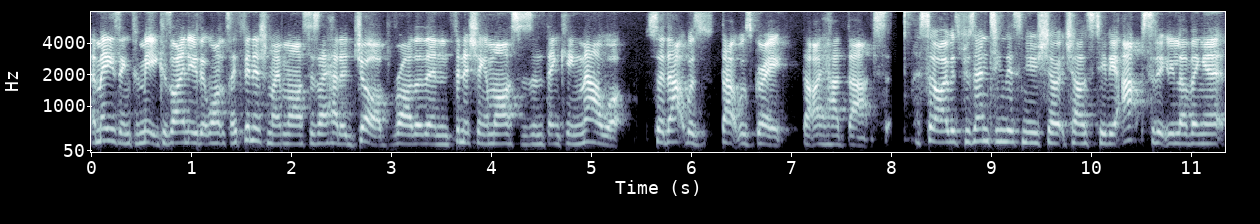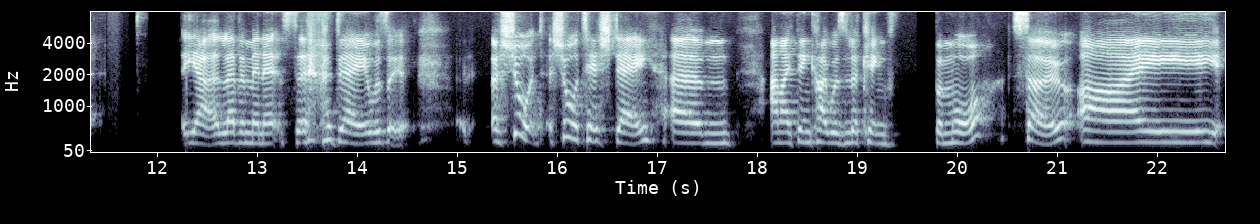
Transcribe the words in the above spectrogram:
amazing for me because i knew that once i finished my masters i had a job rather than finishing a masters and thinking now what? So that was that was great that i had that. So i was presenting this new show at chelsea tv absolutely loving it. Yeah 11 minutes a day. It was a, a short shortish day um, and i think i was looking for more. So I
